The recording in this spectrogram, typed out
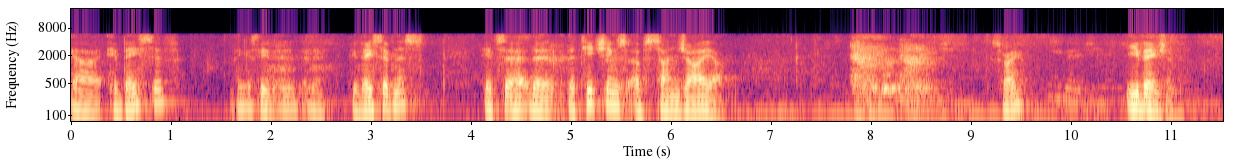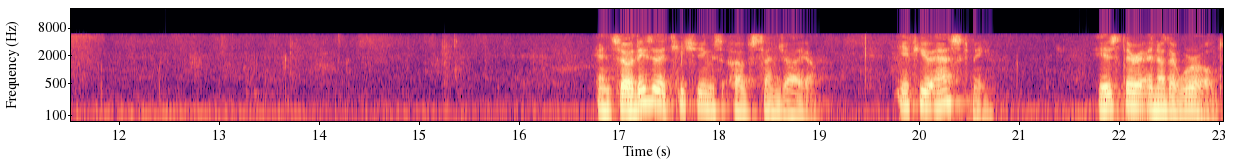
uh, evasive. I think it's the, the evasiveness. It's uh, the, the teachings of Sanjaya. Sorry? Evasion. Evasion. And so these are the teachings of Sanjaya. If you ask me, is there another world?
